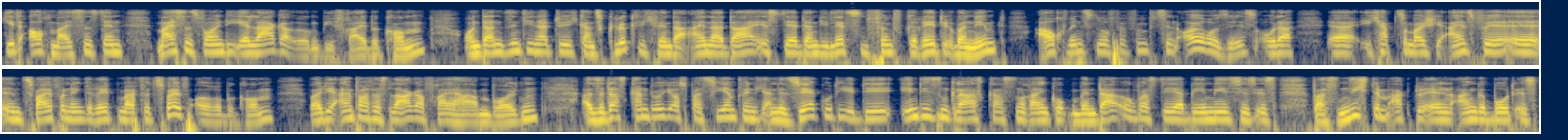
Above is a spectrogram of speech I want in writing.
Geht auch meistens, denn meistens wollen die ihr Lager irgendwie frei bekommen und dann sind die natürlich ganz glücklich, wenn da einer da ist, der dann die letzten fünf Geräte übernimmt, auch wenn es nur für 15 Euro ist. Oder äh, ich habe zum Beispiel eins für äh, zwei von den Geräten mal für 12 Euro bekommen, weil die einfach das Lager frei haben wollten. Also das kann durchaus passieren, finde ich eine sehr gute Idee, in diesen Glaskasten reingucken. Wenn da irgendwas DAB-mäßiges ist, was nicht im aktuellen Angebot ist,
